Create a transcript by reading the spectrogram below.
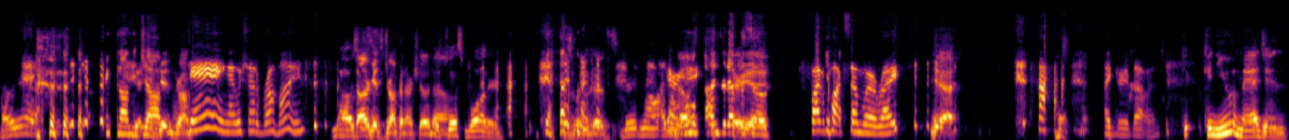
Hell yeah. Drinking on the He's job. getting drunk. Dang, I wish I'd have brought mine. No, it's Tyler just, gets drunk on our show now. it's just water. That's what he does. There- no, I don't know. Almost 100 Perrier. Uh, episodes. Five o'clock somewhere, right? Yeah. I agree with that one. Can, can you imagine?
